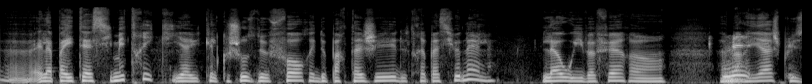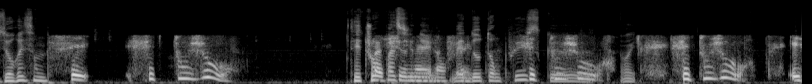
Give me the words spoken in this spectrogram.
euh, elle n'a pas été asymétrique. Il y a eu quelque chose de fort et de partagé, de très passionnel. Là où il va faire un, mariage, plus de raisons. C'est, c'est toujours. C'est toujours passionnel, en fait. mais d'autant plus c'est Toujours. C'est toujours. Et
